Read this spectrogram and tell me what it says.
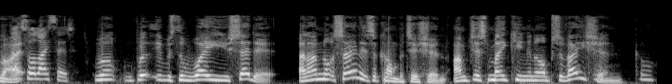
right. That's all I said. Well, but it was the way you said it, and I'm not saying it's a competition. I'm just making an observation. Cool.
